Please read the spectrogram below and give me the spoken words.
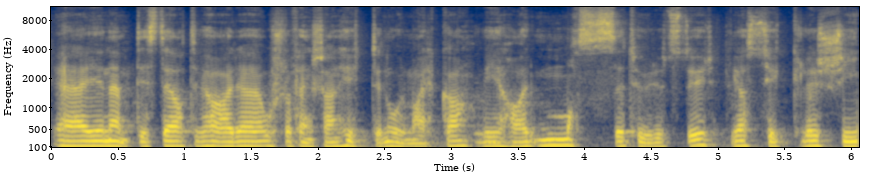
Jeg nevnte i sted at vi har eh, Oslo fengsel har en hytte i Nordmarka. Vi har masse turutstyr. Vi har sykler, ski.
